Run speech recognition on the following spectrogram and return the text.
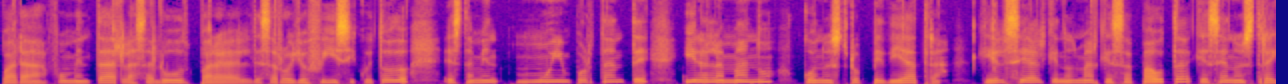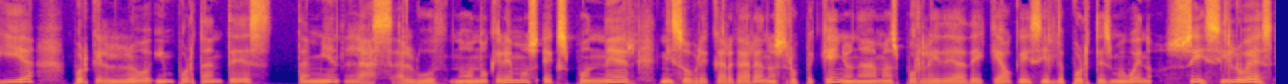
para fomentar la salud, para el desarrollo físico y todo, es también muy importante ir a la mano con nuestro pediatra, que él sea el que nos marque esa pauta, que sea nuestra guía, porque lo importante es también la salud, ¿no? No queremos exponer ni sobrecargar a nuestro pequeño, nada más por la idea de que, ah, ok, si el deporte es muy bueno, sí, sí lo es,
